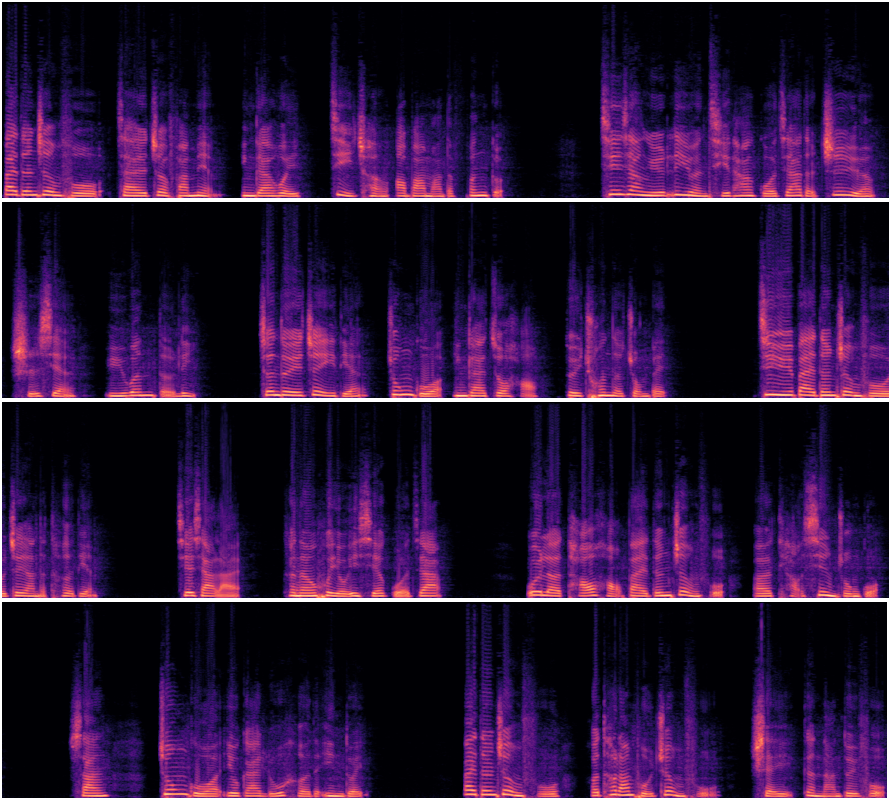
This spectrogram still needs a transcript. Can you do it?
拜登政府在这方面应该会继承奥巴马的风格，倾向于利用其他国家的资源，实现渔翁得利。针对这一点，中国应该做好对冲的准备。基于拜登政府这样的特点，接下来可能会有一些国家为了讨好拜登政府而挑衅中国。三，中国又该如何的应对？拜登政府和特朗普政府谁更难对付？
